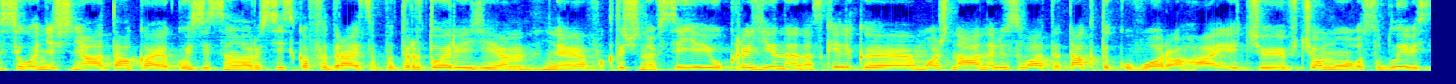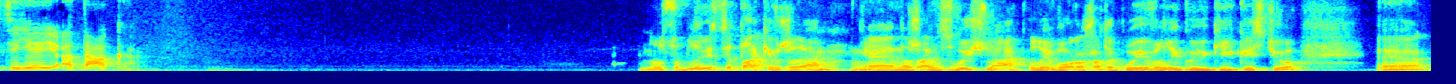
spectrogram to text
сьогоднішня атака, яку здійснила Російська Федерація по території е, фактично всієї України. Наскільки можна аналізувати тактику ворога і чи в чому особливість цієї атаки? Ну, особливість атаки вже, е, на жаль, звична, коли ворог атакує великою кількістю е,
